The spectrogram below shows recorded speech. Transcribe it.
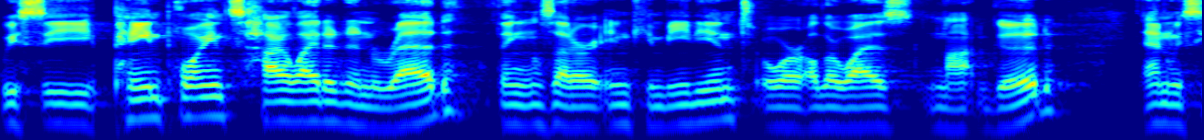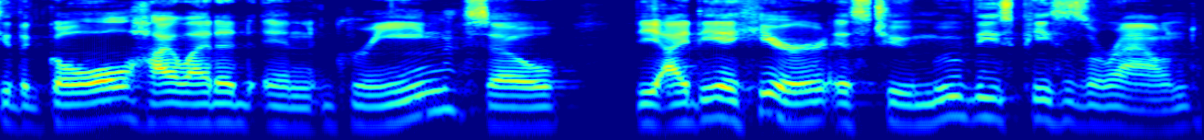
We see pain points highlighted in red, things that are inconvenient or otherwise not good and we see the goal highlighted in green. So the idea here is to move these pieces around,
